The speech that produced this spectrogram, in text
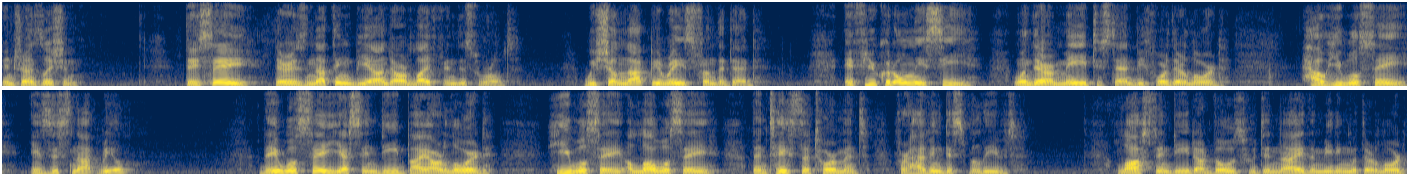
In translation, they say, There is nothing beyond our life in this world. We shall not be raised from the dead. If you could only see when they are made to stand before their Lord, how He will say, Is this not real? They will say, Yes, indeed, by our Lord. He will say, Allah will say, Then taste the torment for having disbelieved. Lost indeed are those who deny the meeting with their Lord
